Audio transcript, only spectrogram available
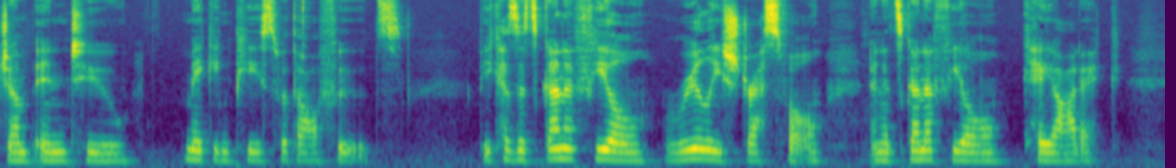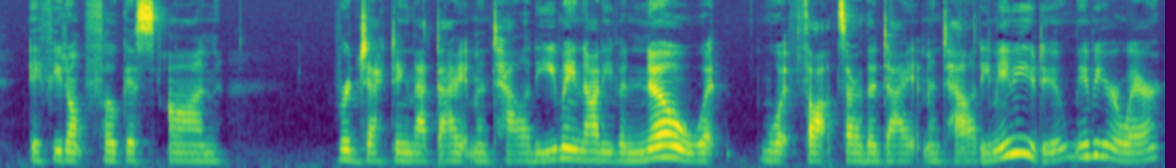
jump into making peace with all foods because it's gonna feel really stressful and it's gonna feel chaotic if you don't focus on rejecting that diet mentality. You may not even know what what thoughts are the diet mentality. Maybe you do, maybe you're aware,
